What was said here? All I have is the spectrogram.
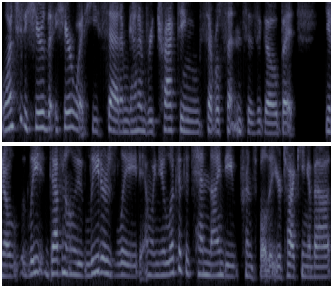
i want you to hear that hear what he said. I'm kind of retracting several sentences ago but you know lead, definitely leaders lead. And when you look at the 1090 principle that you're talking about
